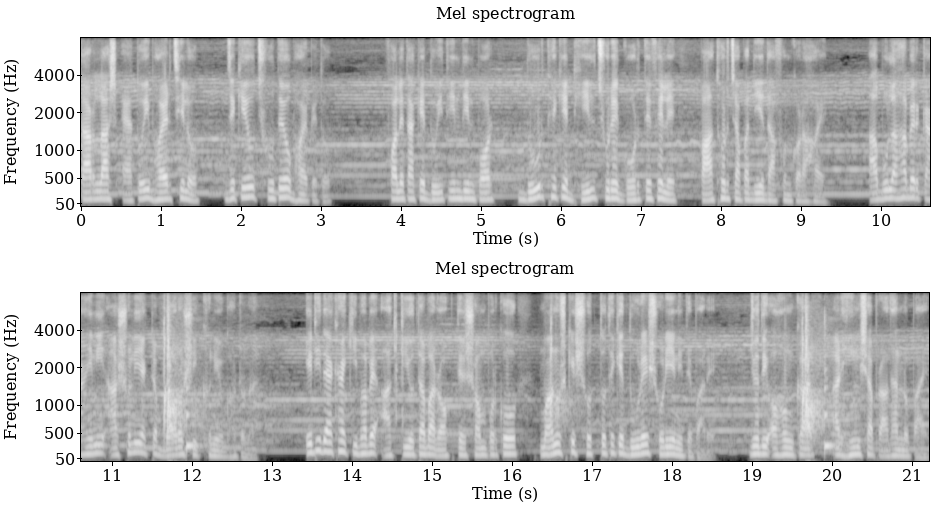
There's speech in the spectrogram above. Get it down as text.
তার লাশ এতই ভয়ের ছিল যে কেউ ছুঁতেও ভয় পেত। ফলে তাকে দুই তিন দিন পর দূর থেকে ঢিল ছুঁড়ে গড়তে ফেলে পাথর চাপা দিয়ে দাফন করা হয়। আবুল আহাবের কাহিনী আসলেই একটা বড় শিক্ষণীয় ঘটনা। এটি দেখায় কীভাবে আত্মীয়তা বা রক্তের সম্পর্ক মানুষকে সত্য থেকে দূরে সরিয়ে নিতে পারে। যদি অহংকার আর হিংসা প্রাধান্য পায়।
